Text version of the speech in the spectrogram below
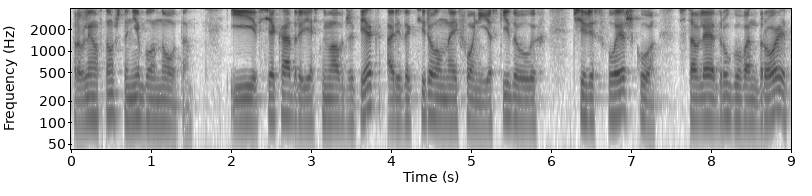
проблема в том, что не было ноута. И все кадры я снимал в JPEG, а редактировал на айфоне. Я скидывал их через флешку, вставляя другу в Android,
